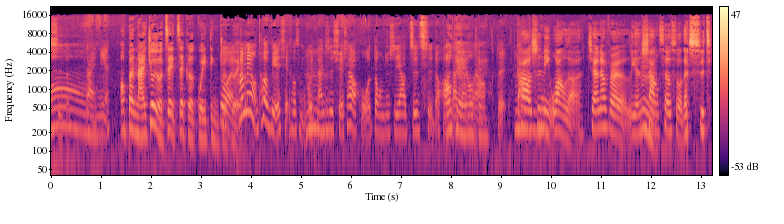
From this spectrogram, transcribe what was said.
事的概念哦，哦，本来就有这这个规定就对，对，他没有特别写说什么规定，嗯，但就是学校有活动就是要支持的话，OK OK，对。唐老师，你忘了 Jennifer 连上厕所的时间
